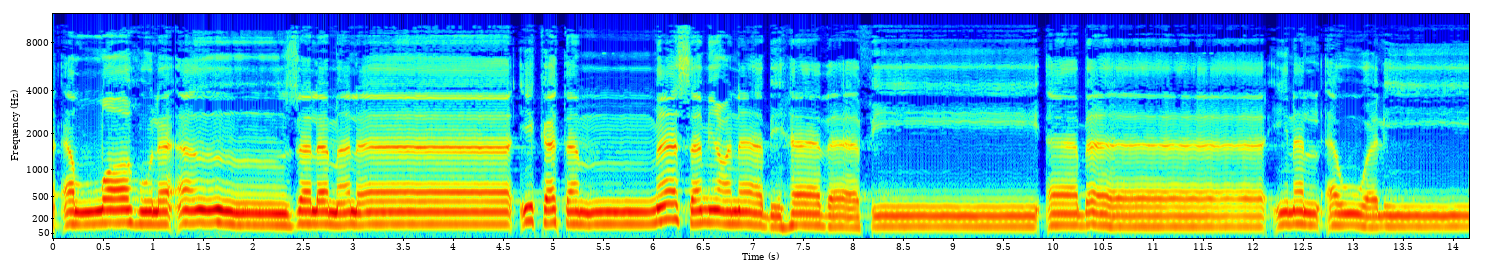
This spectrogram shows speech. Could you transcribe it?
الله لأنزل ملائكة ما سمعنا بهذا في آبائنا الأولين.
